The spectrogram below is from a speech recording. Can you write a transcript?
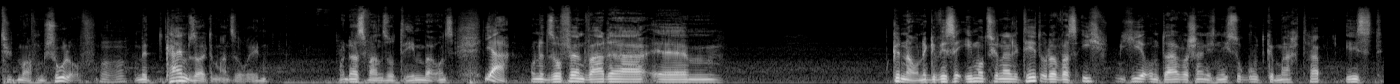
Typen auf dem Schulhof. Mhm. Mit keinem sollte man so reden. Und das waren so Themen bei uns. Ja, und insofern war da... Ähm, Genau, eine gewisse Emotionalität oder was ich hier und da wahrscheinlich nicht so gut gemacht habe, ist,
